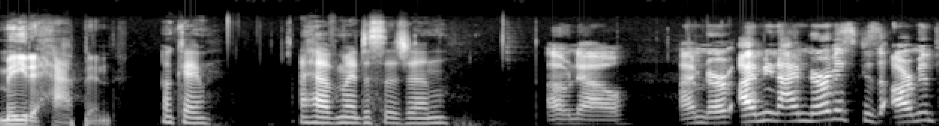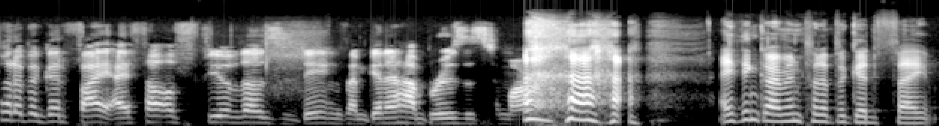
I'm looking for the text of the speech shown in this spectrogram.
made it happen. Okay. I have my decision. Oh no. I'm nervous. I mean, I'm nervous because Armin put up a good fight. I felt a few of those dings. I'm gonna have bruises tomorrow. I think Armin put up a good fight,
